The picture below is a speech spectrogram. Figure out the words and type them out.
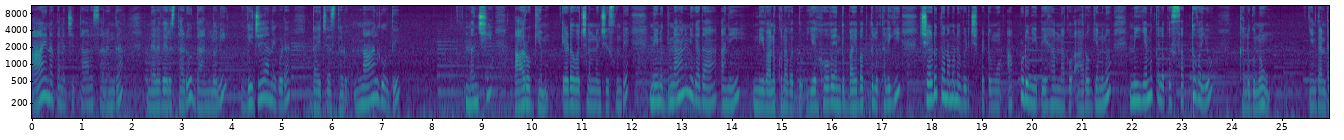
ఆయన తన చిత్తానుసారంగా నెరవేరుస్తాడు. దానిలోని విజయాన్ని కూడా దయచేస్తాడు. నాలుగవది మంచి ఆరోగ్యము. ఏడవ వచనం నుంచి చూసుకుంటే నేను జ్ఞానిని కదా అని నీవు అనుకునవద్దు. యహోవ ఎందు భయభక్తులు కలిగి చెడుతనమును విడిచిపెట్టుము. అప్పుడు నీ దేహం నాకు ఆరోగ్యమును నీ ఎముకలకు సత్తువయు కలుగును. ఏంటంట?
